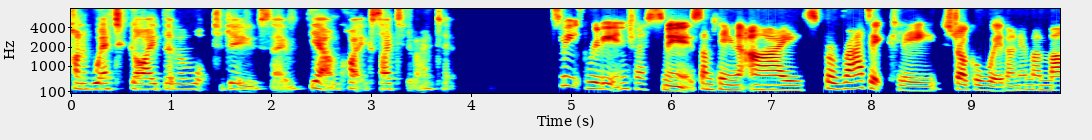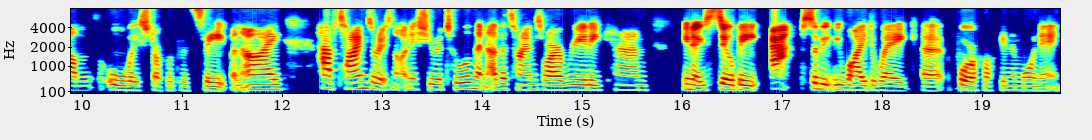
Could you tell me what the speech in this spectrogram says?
kind of where to guide them and what to do. So, yeah, I'm quite excited about it. Sleep really interests me. It's something that I sporadically struggle with. I know my mum always struggled with sleep, and I have times where it's not an issue at all, and then other times where I really can, you know, still be absolutely wide awake at four o'clock in the morning.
